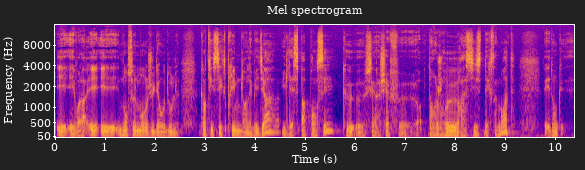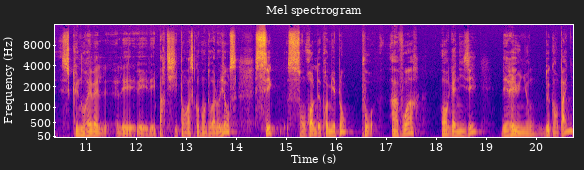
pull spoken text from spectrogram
Et, voilà. Et, non seulement Julien Audoul, quand il s'exprime dans les médias, il laisse pas penser que euh, c'est un chef euh, dangereux, raciste, d'extrême droite. Et donc, ce que nous révèlent les, participants à ce commando à l'audience, c'est son rôle de premier plan pour avoir organisé des réunions de campagne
